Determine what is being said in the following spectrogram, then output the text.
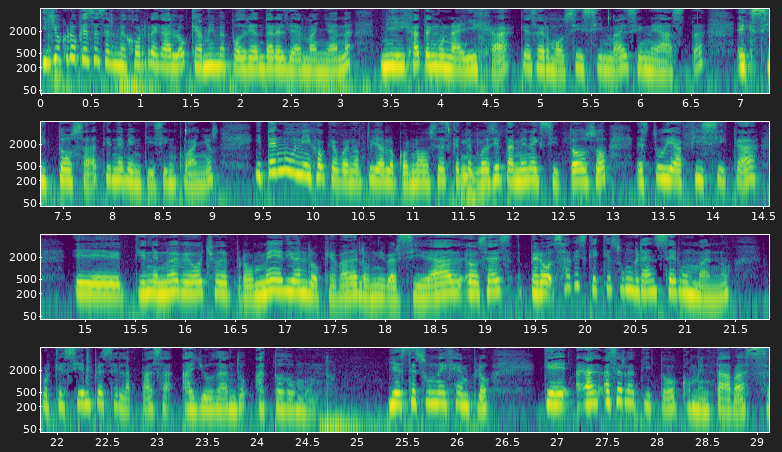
Y yo creo que ese es el mejor regalo que a mí me podrían dar el día de mañana. Mi hija, tengo una hija que es hermosísima, es cineasta, exitosa, tiene 25 años. Y tengo un hijo que, bueno, tú ya lo conoces, que te puedo decir también exitoso, estudia física, eh, tiene 9.8 de promedio en lo que va de la universidad. O sea, es, pero ¿sabes qué? Que es un gran ser humano porque siempre se la pasa ayudando a todo mundo. Y este es un ejemplo que hace ratito comentabas,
